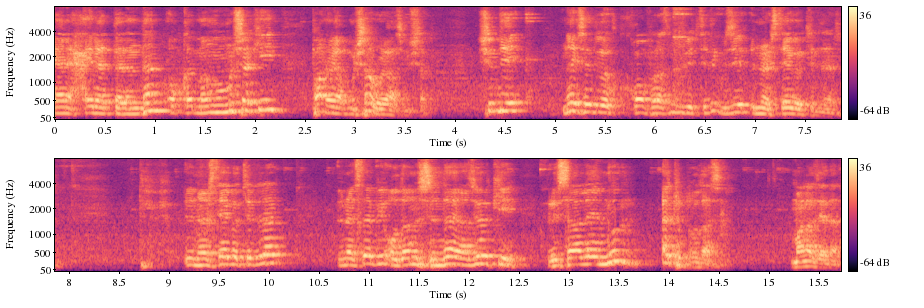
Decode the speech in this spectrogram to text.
Yani hayretlerinden o memnun olmuşlar ki pano yapmışlar, oraya asmışlar. Şimdi neyse diyor konferansımızı bitirdik, bizi üniversiteye götürdüler. Üniversiteye götürdüler. Üniversite bir odanın üstünde yazıyor ki Risale-i Nur Etüt Odası. Malazya'da.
